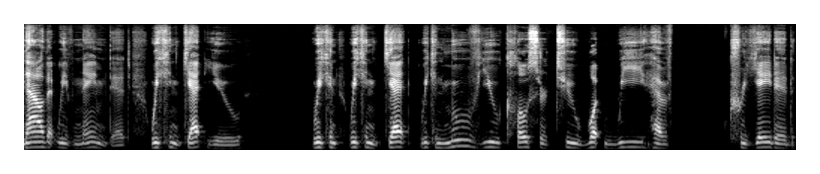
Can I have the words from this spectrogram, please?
Now that we've named it, we can get you we can we can get we can move you closer to what we have created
